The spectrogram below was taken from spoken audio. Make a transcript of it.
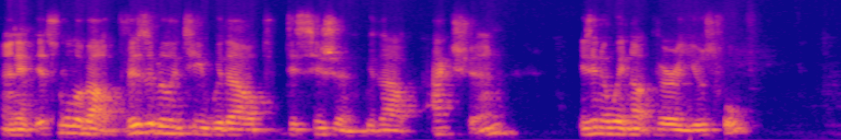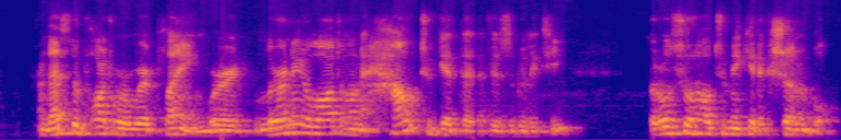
And it, it's all about visibility without decision, without action, is in a way not very useful. And that's the part where we're playing. We're learning a lot on how to get that visibility, but also how to make it actionable.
